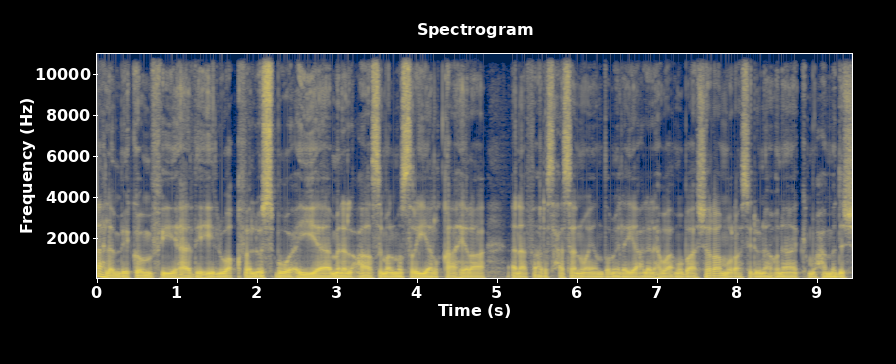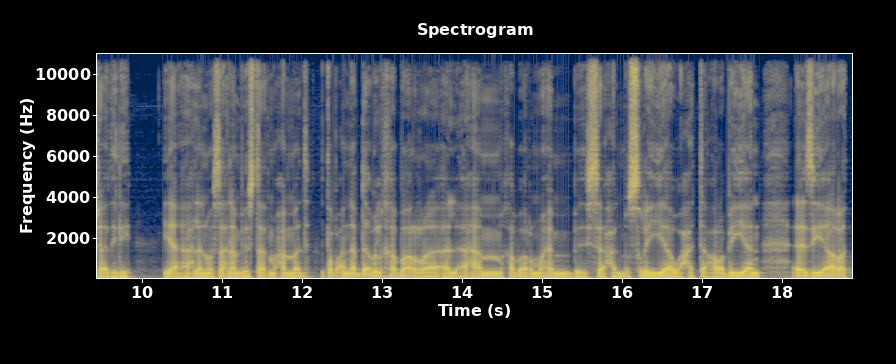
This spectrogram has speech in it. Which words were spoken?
أهلا بكم في هذه الوقفة الأسبوعية من العاصمة المصرية القاهرة. أنا فارس حسن وينضم إلي على الهواء مباشرة مراسلنا هناك محمد الشاذلي. يا أهلا وسهلا بأستاذ محمد. طبعا نبدأ بالخبر الأهم خبر مهم بالساحة المصرية وحتى عربيا. زيارة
